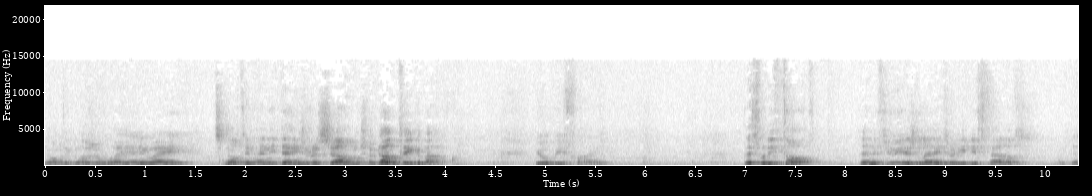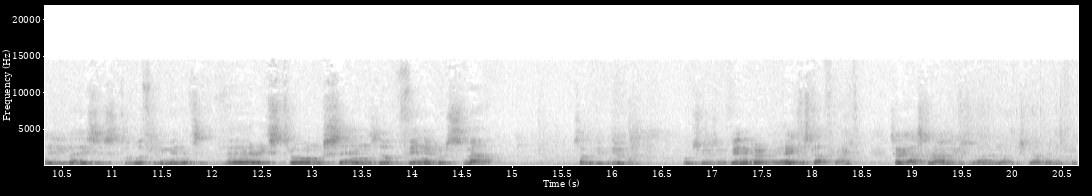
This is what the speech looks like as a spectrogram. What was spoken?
normally goes away anyway. It's not in any dangerous zone, so don't think about it. You'll be fine. That's what he thought. Then a few years later, he developed on a daily basis, two or three minutes, a very strong sense of vinegar smell. So what did he do? Who's using vinegar? I hate the stuff, right? So he asked around, he said, oh, nobody smelled anything.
